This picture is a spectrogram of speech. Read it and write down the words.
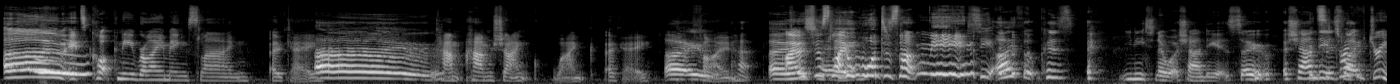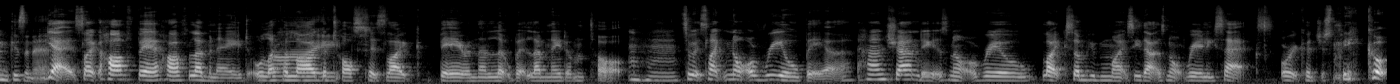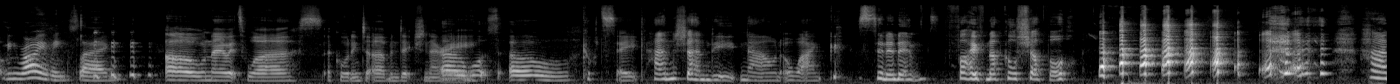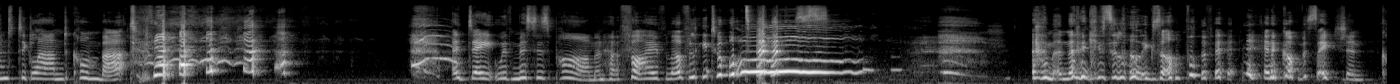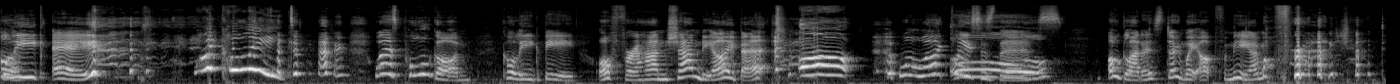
Oh, oh, it's Cockney rhyming slang. Okay. Oh. ham ham shank wank. Okay. Oh. Fine. ha- I was just like, what does that mean? See, I thought because you need to know what a shandy is. So a shandy it's is a type like of drink, isn't it? yeah, it's like half beer, half lemonade, or like a lager Right. top is like beer and then a little bit of lemonade on the top. Mm-hmm. So it's like not a real beer. Hand shandy is not a real like some people might see that as not really sex, or it could just be Cockney rhyming slang. Oh no, it's worse, according to Urban Dictionary. oh, what's oh God's sake. Hand shandy, noun, a wank. Synonyms. Five knuckle shuffle. Hand to gland combat. a date with Mrs. Palm and her five lovely daughters. Um, and then it gives a little example of it in a conversation. Colleague A. why colleague? don't know. Where's Paul gone? Colleague B. Off for a hand shandy, I bet. Oh, what workplace Oh. is this? Oh, Gladys, don't wait up for me. I'm off for a hand shandy.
